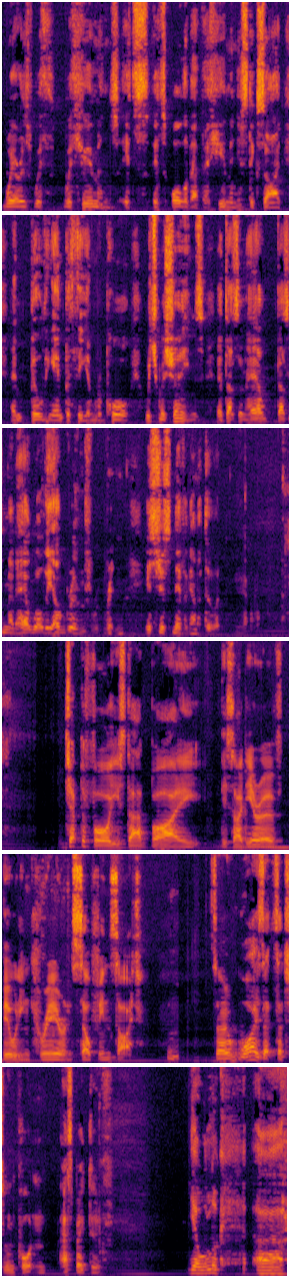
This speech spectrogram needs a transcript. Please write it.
whereas with with humans, it's it's all about that humanistic side and building empathy and rapport. Which machines, it doesn't how doesn't matter how well the algorithm's written, it's just never going to do it chapter four, you start by this idea of building career and self insight. Mm. So, why is that such an important aspect of? Yeah, well, look, uh,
